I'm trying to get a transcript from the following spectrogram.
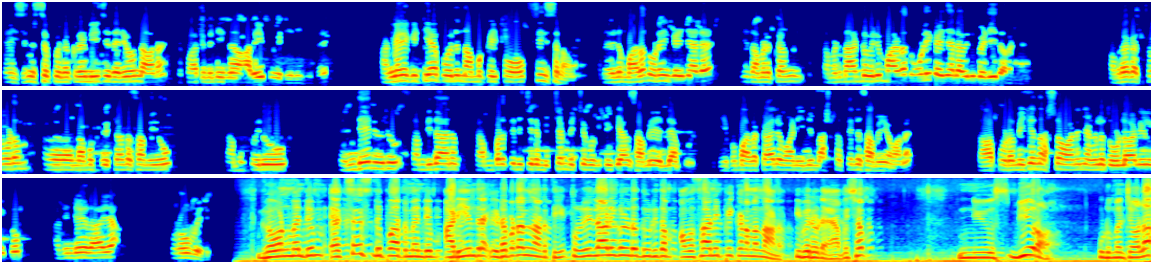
ലൈസൻസ് പുനഃക്രമീകരിച്ച് തരുമെന്നാണ് ഡിപ്പാർട്ട്മെന്റിൽ നിന്ന് അറിയിപ്പ് കിട്ടിയിരിക്കുന്നത്. അങ്ങനെ കിട്ടിയാൽ പോലും നമുക്ക് ഇപ്പോൾ ഓഫ് സീസണാണ്. അതായത് മഴ തുടങ്ങി കഴിഞ്ഞാൽ ഈ തമിഴ്ക്കൻ തമിഴ്നാട്ടിൽ ഒരു മഴ തൂളി കഴിഞ്ഞാൽ അവർ വെളിയിലിറങ്ങും. അവരുടെ കച്ചവടം നമുക്ക് കിട്ടേണ്ട സമയവും നമുക്കൊരു എന്തേലും ഒരു സംവിധാനം ശമ്പളത്തിൽ ഇച്ചിരി മിച്ചം വെച്ച് പിടിപ്പിക്കാൻ സമയമെല്ലാം പോയി. ഇനിയിപ്പോൾ മഴക്കാലമാണ് ഇനി നഷ്ടത്തിന്റെ സമയമാണ്. കാപ്പുടമയ്ക്ക് നഷ്ടമാണ് ഞങ്ങൾ തൊഴിലാളികൾക്കും അതിന്റെതായ കുറവ് വരും. ഗവൺമെന്റും എക്സൈസ് ഡിപ്പാർട്ട്മെന്റും അടിയന്തര ഇടപെടൽ നടത്തി തൊഴിലാളികളുടെ ദുരിതം അവസാനിപ്പിക്കണമെന്നാണ് ഇവരുടെ ആവശ്യം. News bureau Udumbanchola.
